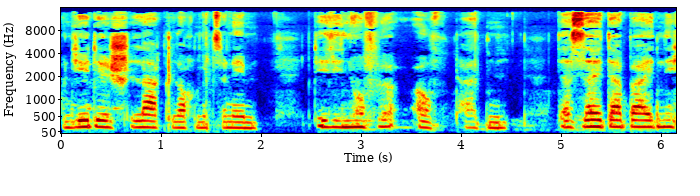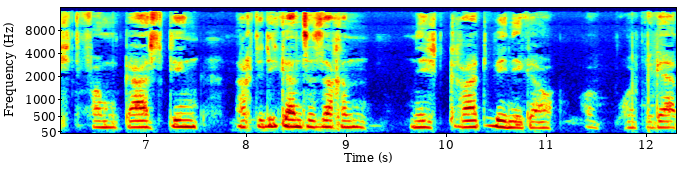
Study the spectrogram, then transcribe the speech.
und jedes Schlagloch mitzunehmen, die sie nur für auftaten. Dass sei dabei nicht vom Gas ging, machte die ganze Sache nicht grad weniger holpriger.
